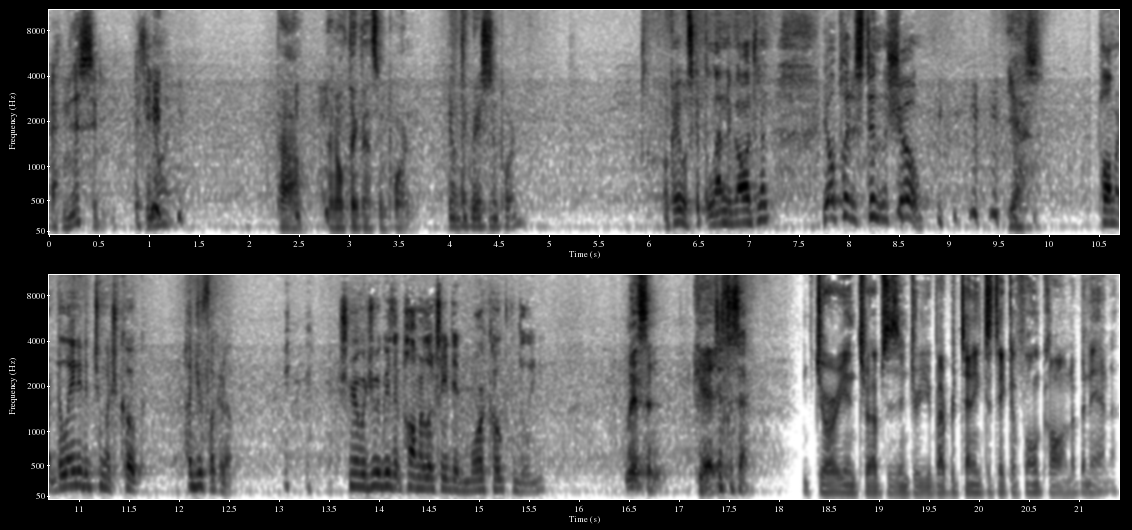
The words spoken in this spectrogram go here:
Ethnicity? If you know it. Pal, I don't think that's important. You don't think race is important? Okay, we'll skip the land acknowledgement. Y'all played a stint in the show. Yes. Palmer, Delaney did too much coke. How'd you fuck it up? Schnur, would you agree that Palmer looks like he did more coke than Delaney? Listen, kid. Just a sec. Jory interrupts his interview by pretending to take a phone call on a banana.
